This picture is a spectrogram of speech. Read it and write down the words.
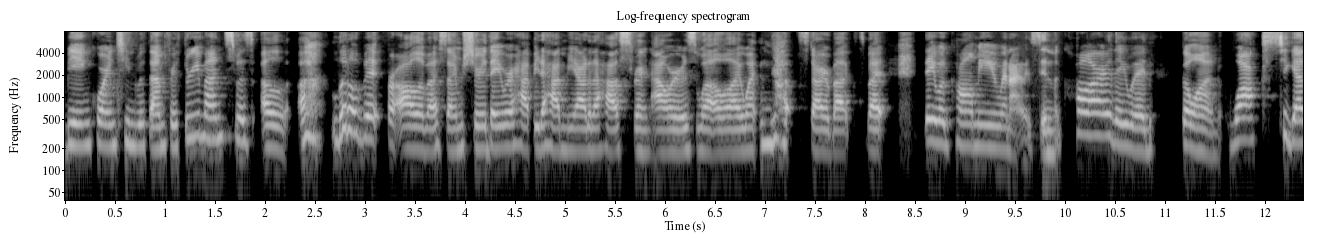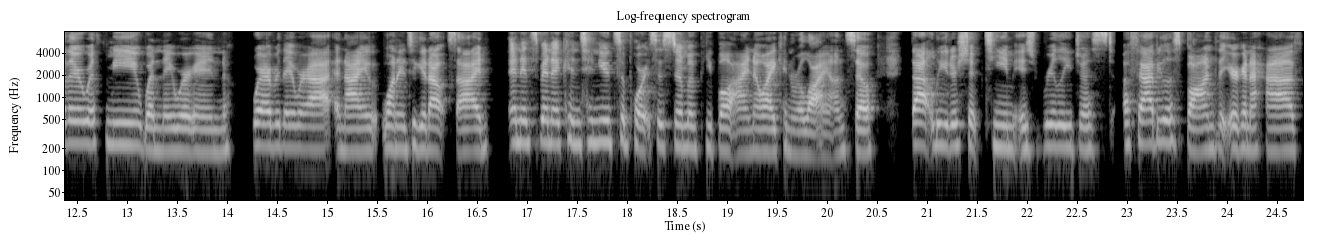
being quarantined with them for three months was a, a, little bit for all of us. I'm sure they were happy to have me out of the house for an hour as well while I went and got Starbucks. But they would call me when I was in the car. They would go on walks together with me when they were in wherever they were at and I wanted to get outside. And it's been a continued support system of people I know I can rely on. So that leadership team is really just a fabulous bond that you're going to have.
